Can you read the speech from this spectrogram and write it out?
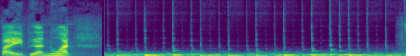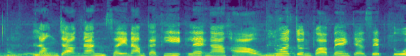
ไปเพื่อนวด หลังจากนั้นใส่น้ำกะทิและงาขาวนวดจนกว่าแป้งจะเซ็ตตัว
